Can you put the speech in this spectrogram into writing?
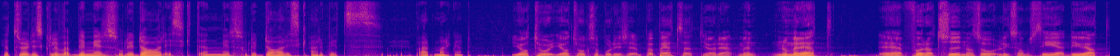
Jag tror det skulle bli mer solidariskt, en mer solidarisk eh, arbetsmarknad. Jag tror, jag tror också på det, på ett sätt gör det, men nummer ett, eh, för att synas och liksom se, det är ju att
